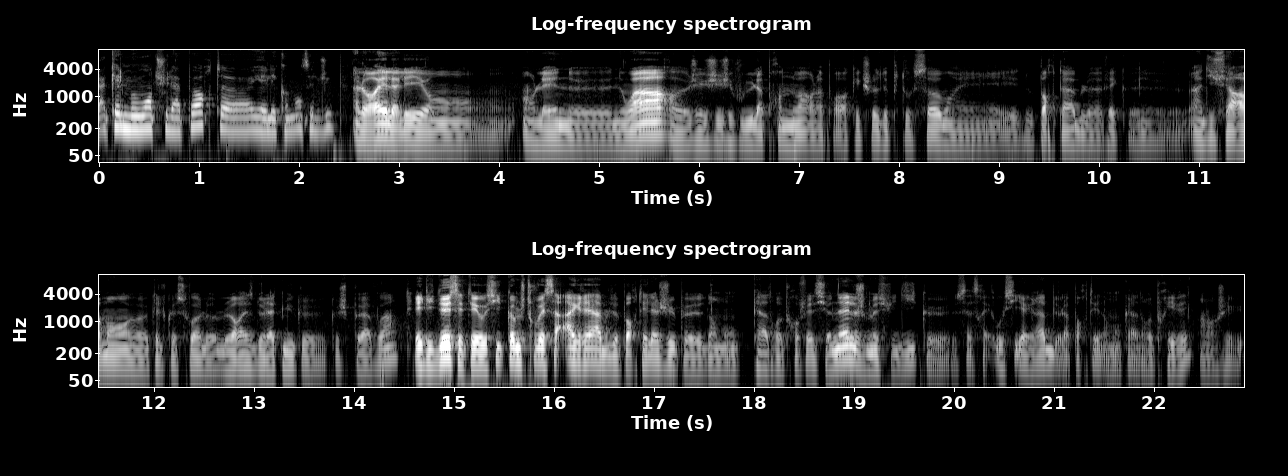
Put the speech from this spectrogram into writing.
à quel moment tu la portes euh, et elle est comment cette jupe? Alors elle, elle est en, en laine euh, noire. Euh, j'ai voulu la prendre noire là pour avoir quelque chose de plutôt sobre et, de portable avec indifféremment quel que soit le, reste de la tenue que, que je peux avoir. Et l'idée c'était aussi, comme je trouvais ça agréable de porter la jupe dans mon cadre professionnel, je me suis dit que ça serait aussi agréable de la porter dans mon cadre privé. Alors j'ai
